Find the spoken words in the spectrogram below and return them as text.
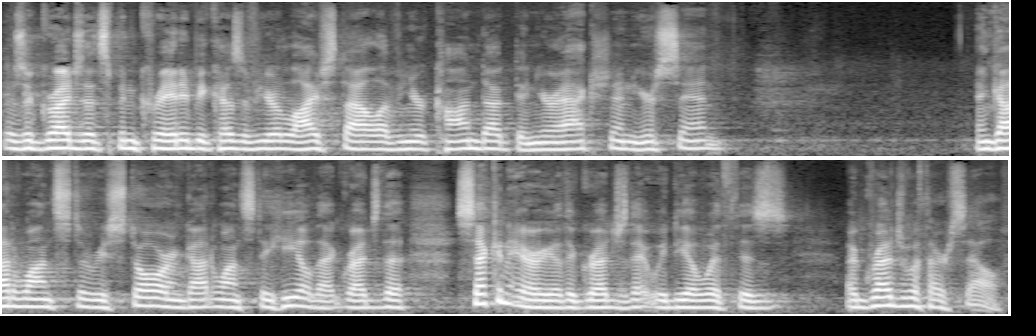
There's a grudge that's been created because of your lifestyle, of your conduct and your action, your sin. And God wants to restore and God wants to heal that grudge. The second area of the grudge that we deal with is a grudge with ourselves.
